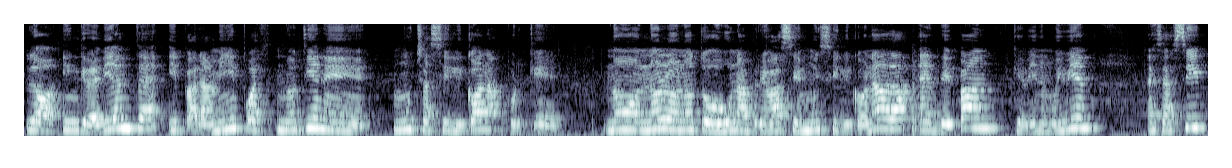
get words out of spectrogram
los ingredientes y para mí pues no tiene muchas siliconas porque no, no lo noto una prebase muy siliconada, es de pan, que viene muy bien, es así,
